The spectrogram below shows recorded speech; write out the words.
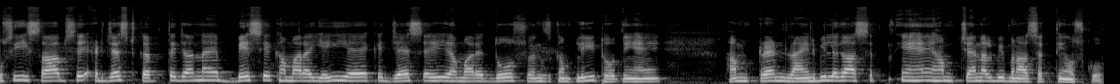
उसी हिसाब से एडजस्ट करते जाना है। बेसिक हमारा यही है कि जैसे ही हमारे दो स्विंग्स कंप्लीट होते हैं, हम ट्रेंड लाइन भी लगा सकते हैं, हम चैनल भी बना सकते हैं उसको।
